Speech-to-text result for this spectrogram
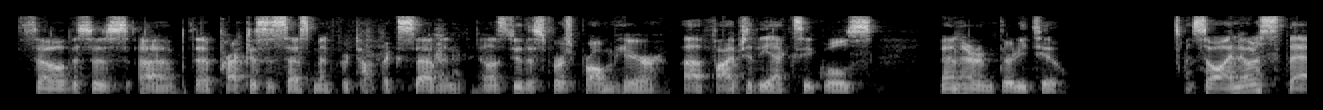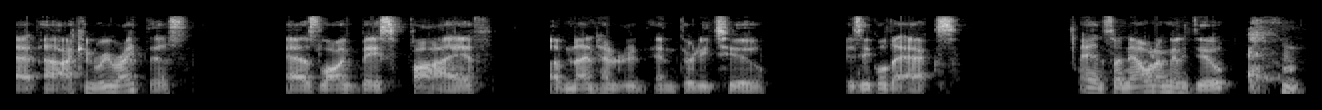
So this is uh, the practice assessment for topic seven. And let's do this first problem here. Uh, five to the x equals 932. So I noticed that uh, I can rewrite this as log base five of 932 is equal to x. And so now what I'm going to do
